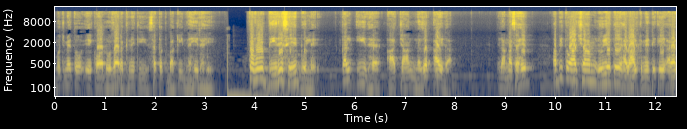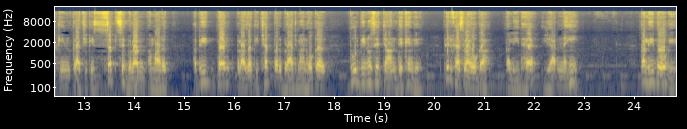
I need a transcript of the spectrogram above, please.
مجھ میں تو ایک اور روزہ رکھنے کی سکت باقی نہیں رہی۔ تو وہ دھیرے سے بولے، کل عید ہے، آج چاند نظر آئے گا۔ علامہ صاحب ابھی تو آج شام رویت حلال کمیٹی کے اراکین کراچی کی سب سے بلند عمارت حبیب بینک پلازا کی چھت پر براجمان ہو کر دور بینوں سے چاند دیکھیں گے۔ پھر فیصلہ ہوگا کل عید ہے یا نہیں۔ کل عید ہوگی،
